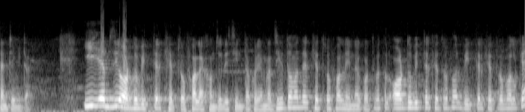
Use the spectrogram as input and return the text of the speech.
centimetre EFG অর্ধবৃত্তের ক্ষেত্রফল এখন যদি চিন্তা করি, আমরা যেহেতু আমাদের ক্ষেত্রফল নির্ণয় করতে হবে, তাহলে অর্ধবৃত্তের ক্ষেত্রফল বৃত্তের ক্ষেত্রফলকে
